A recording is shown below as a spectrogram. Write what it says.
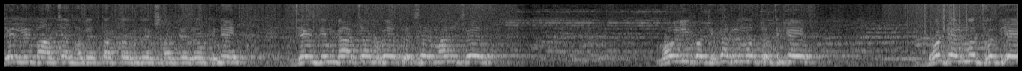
যে নির্বাচন হবে তত্ত্বাবধায়ক সরকারের অধীনে। যে নির্বাচন হবে দেশের মানুষের মৌলিক অধিকারের মধ্য থেকে ভোটের মধ্য দিয়ে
